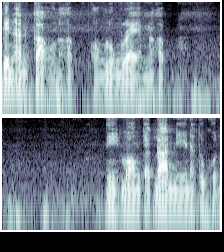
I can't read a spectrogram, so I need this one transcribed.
เป็นอันเก่านะครับของโรงแรมนะครับ นี่มองจากด้านนี้นะทุกคน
